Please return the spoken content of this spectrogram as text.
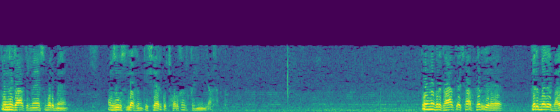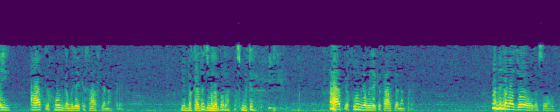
تو انہوں نے کہا کہ میں اس عمر میں حضور صلی اللہ علیہ وسلم کے شہر کو چھوڑ کر کہیں نہیں جا سکتا۔ تو انہوں نے پھر کہا کہ اچھا پھر جو ہے، پھر میرے بھائی آپ کے خون کا مجھے احساس لینا پڑے گا۔ یہ باقاعدہ جملہ بولا اس میٹنگ آپ کے خون کا مجھے احساس لینا پڑے گا۔ میں نے کہا، بس جو ہوگا، سو ہوگا۔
